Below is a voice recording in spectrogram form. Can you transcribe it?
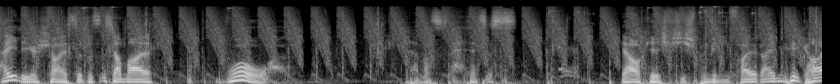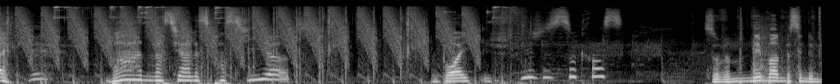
heilige Scheiße, das ist ja mal... Wow. Ja, was... Das ist... Ja, okay, ich, ich springe in den Pfeil rein, egal. Mann, was hier alles passiert. Boah, ich, ich, das ist so krass. So, wir nehmen mal ein bisschen den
